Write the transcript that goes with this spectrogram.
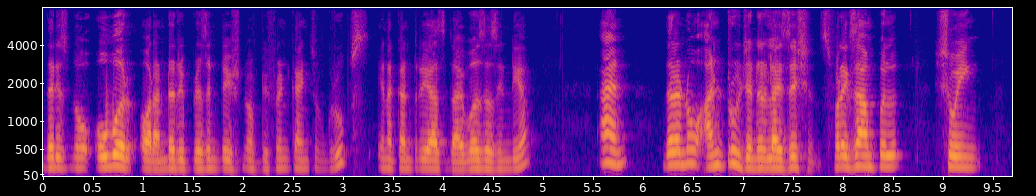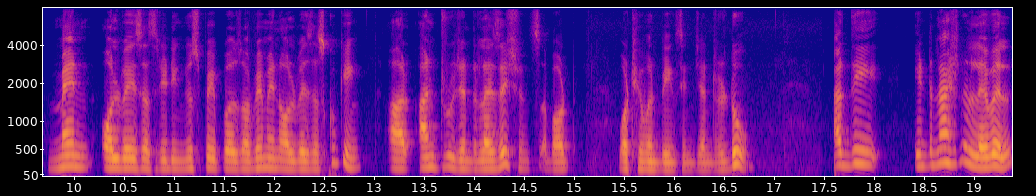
there is no over or under representation of different kinds of groups in a country as diverse as India and there are no untrue generalizations. For example, showing men always as reading newspapers or women always as cooking are untrue generalizations about what human beings in general do. At the international level,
